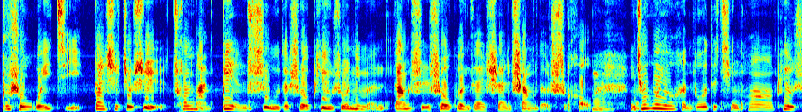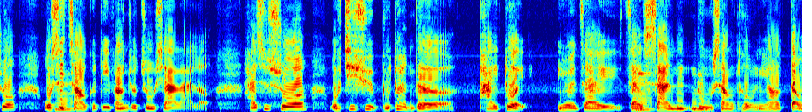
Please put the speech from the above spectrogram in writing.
不说危急，但是就是充满变数的时候，譬如说你们当时受困在山上的时候，嗯，你就会有很多的情况啊。譬如说，我是找个地方就住下来了，还是说我继续不断的排队？因为在在山路上头，你要等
